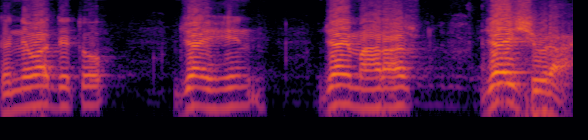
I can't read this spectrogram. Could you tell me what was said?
धन्यवाद देतो. जय हिंद जय महाराष्ट्र जय शिवराय.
